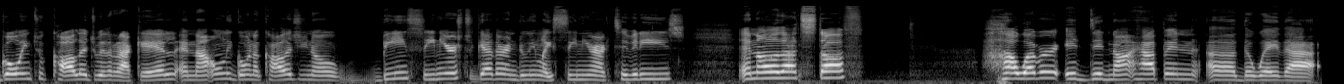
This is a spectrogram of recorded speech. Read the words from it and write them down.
going to college with Raquel and not only going to college, you know, being seniors together and doing like senior activities and all of that stuff. However, it did not happen uh, the way that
